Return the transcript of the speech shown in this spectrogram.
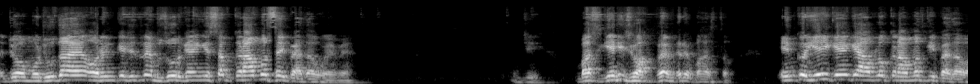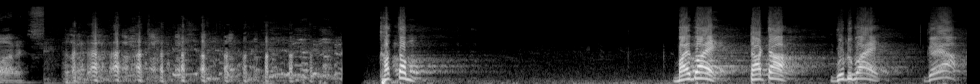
जो मौजूदा है और इनके जितने बुज़ुर्ग हैं, ये सब करामत से ही पैदा हुए हैं। जी, बस यही जवाब है मेरे पास तो। इनको यही कहें कि आप लोग करामत की पैदावार है। खत्म। बाय बाय टाटा गुड बाय गया।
